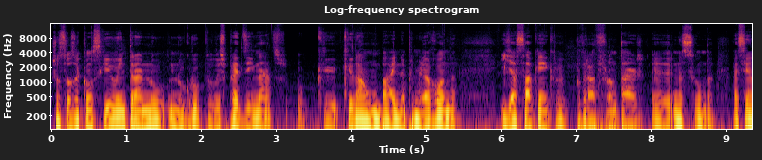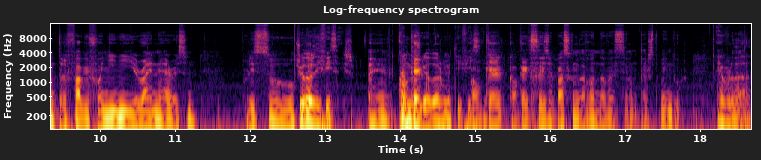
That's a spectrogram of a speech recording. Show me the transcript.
João Souza conseguiu entrar no, no grupo dos pré-designados, o que, que dá um bye na primeira ronda. E já sabe quem é que poderá defrontar uh, na segunda. Vai ser entre Fábio Fognini e Ryan Harrison. Por isso. Jogadores difíceis. É, qualquer, jogadores muito difíceis. Qualquer, qualquer que seja para a segunda ronda, vai ser um teste bem duro. É verdade.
